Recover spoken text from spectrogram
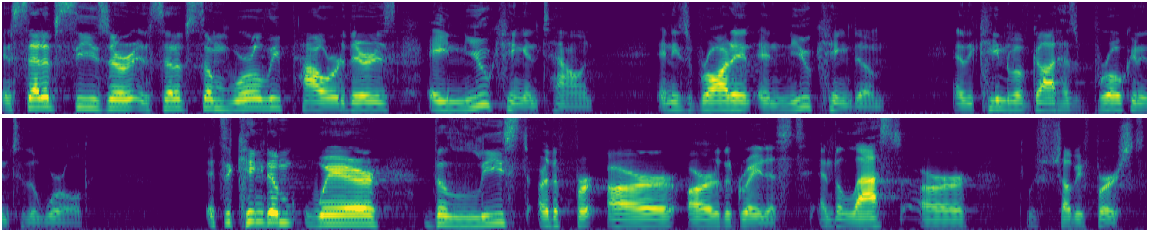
instead of Caesar, instead of some worldly power, there is a new king in town, and he's brought in a new kingdom, and the kingdom of God has broken into the world. It's a kingdom where the least are the, fir- are, are the greatest, and the last are, shall be first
